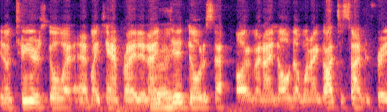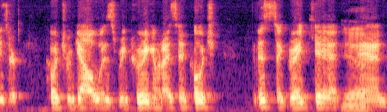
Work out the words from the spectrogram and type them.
you know, two years ago at, at my camp, right? And I did notice that about him, and I know that when I got to Simon Fraser, Coach Rigell was recruiting him, and I said, Coach, this is a great kid, yeah. and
